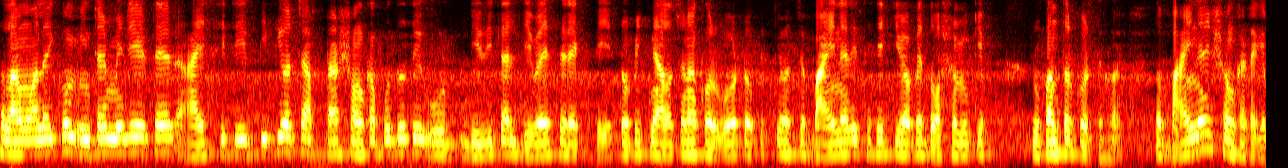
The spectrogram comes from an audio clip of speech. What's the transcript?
আসসালামু আলাইকুম। ইন্টারমিডিয়েটের আইসিটির তৃতীয় চ্যাপ্টার, সংখ্যা পদ্ধতি ও ডিজিটাল ডিভাইসের একটি টপিক নিয়ে আলোচনা করব। টপিকটি হচ্ছে বাইনারি থেকে কীভাবে দশমিকে রূপান্তর করতে হয়। তো বাইনারি সংখ্যাটাকে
